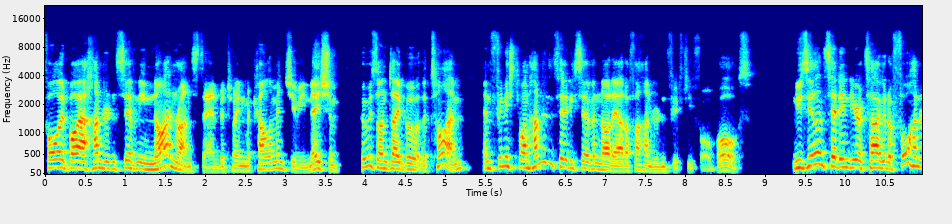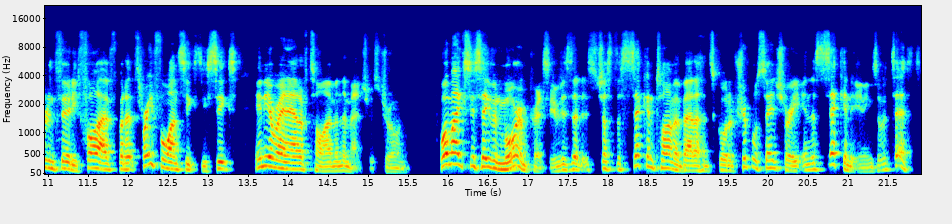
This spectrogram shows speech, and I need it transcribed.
followed by a 179 run stand between McCullum and Jimmy Neesham, who was on debut at the time and finished 137 not out of 154 balls. New Zealand set India a target of 435, but at 3 for 166, India ran out of time and the match was drawn. What makes this even more impressive is that it's just the second time a batter had scored a triple century in the second innings of a test.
